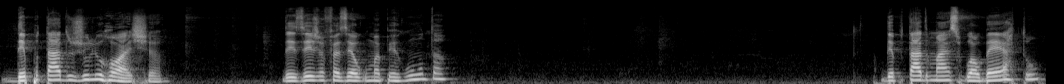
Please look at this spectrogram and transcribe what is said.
Deputado Júlio Rocha, deseja fazer alguma pergunta? Deputado Márcio Gualberto,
